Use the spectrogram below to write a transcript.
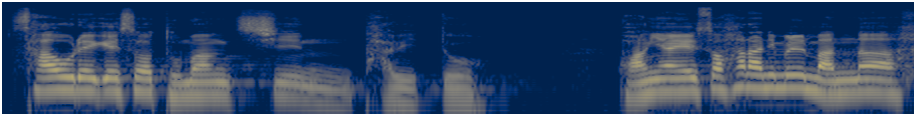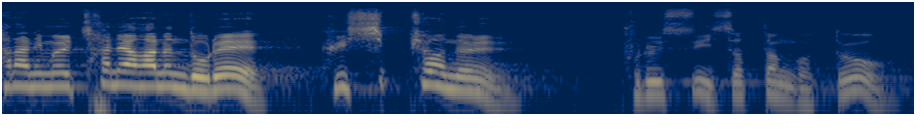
사울에게서 도망친 다윗도 광야에서 하나님을 만나 하나님을 찬양하는 노래 그 시편을 부를 수 있었던 것도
